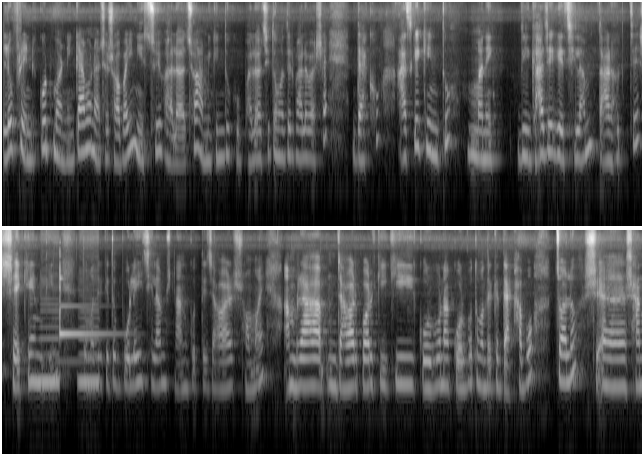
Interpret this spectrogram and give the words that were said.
হ্যালো ফ্রেন্ড গুড মর্নিং কেমন আছো? সবাই নিশ্চয়ই ভালো আছো। আমি কিন্তু খুব ভালো আছি তোমাদের ভালোবাসায়। দেখো, আজকে কিন্তু মানে দীঘা যে গেছিলাম তার হচ্ছে সেকেন্ড দিন। তোমাদেরকে তো বলেইছিলাম স্নান করতে যাওয়ার সময়। আমরা যাওয়ার পর কি কি করব না করব তোমাদেরকে দেখাবো। চলো স্নান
